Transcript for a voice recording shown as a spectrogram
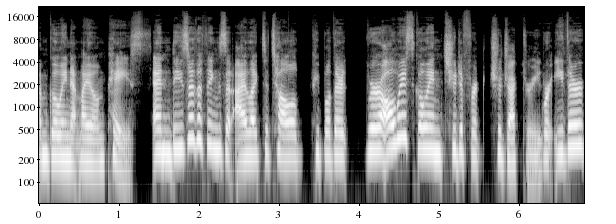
I'm going at my own pace. And these are the things that I like to tell people that we're always going two different trajectories. We're either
